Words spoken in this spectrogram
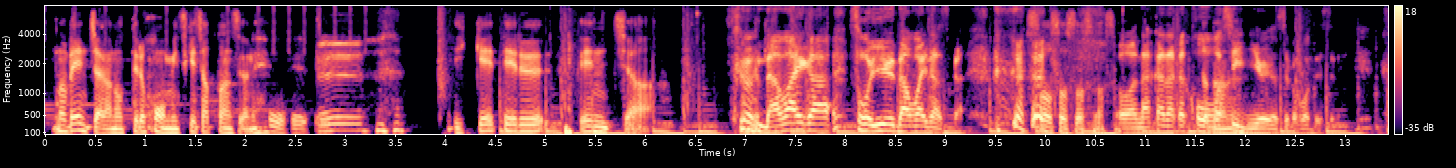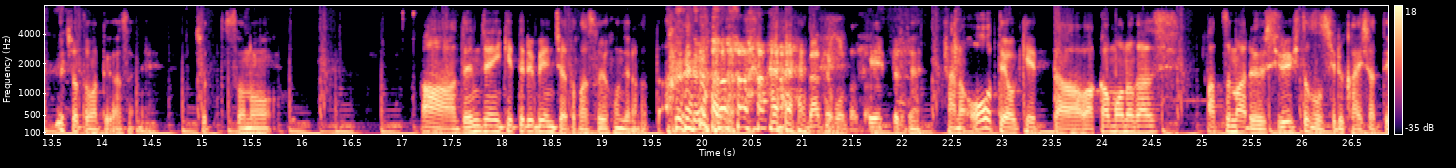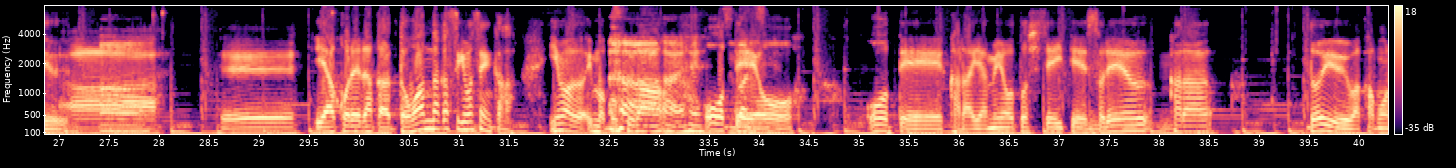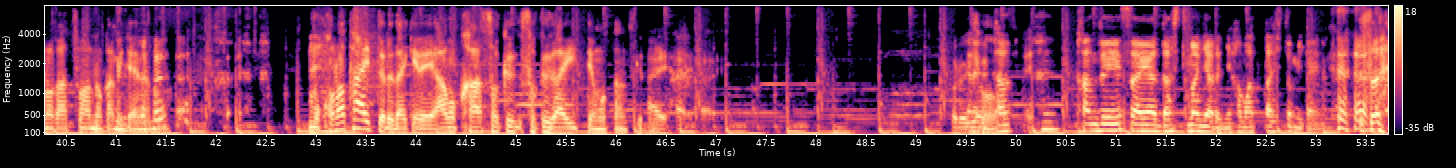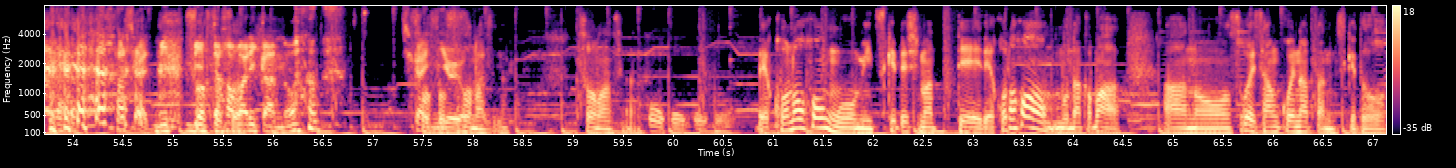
のベンチャーが載ってる本を見つけちゃったんですよね。ほうほうえーイケてるベンチャー。名前がそういう名前なんですか？そうそうそうそうそ おなかなか香ばしい匂いのする本ですね。う。ちょっと待ってくださいね。ちょっとその、ああ、全然イケてるベンチャーとかそういう本じゃなかった。なんて本だったんえっとあの、大手を蹴った若者がし集まる知る人ぞ知る会社っていうか。ああ。へえ。いや、これなんかど真ん中すぎませんか？今、今僕が はい大手を、大手から辞めようとしていて、それからどういう若者が集まるのかみたいなの。もうこのタイトルだけで、あ、もうか即即買いって思ったんですけど。はいはいはい。これを読むんですね。完全 SI や脱出マニュアルにはまった人みたいな。確かにビそうそうそうットハマり感の。近い匂いを感じる。そうなんですよ。ほうほうほうほう。でこの本を見つけてしまってでこの本もなんかまああのすごい参考になったんですけど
